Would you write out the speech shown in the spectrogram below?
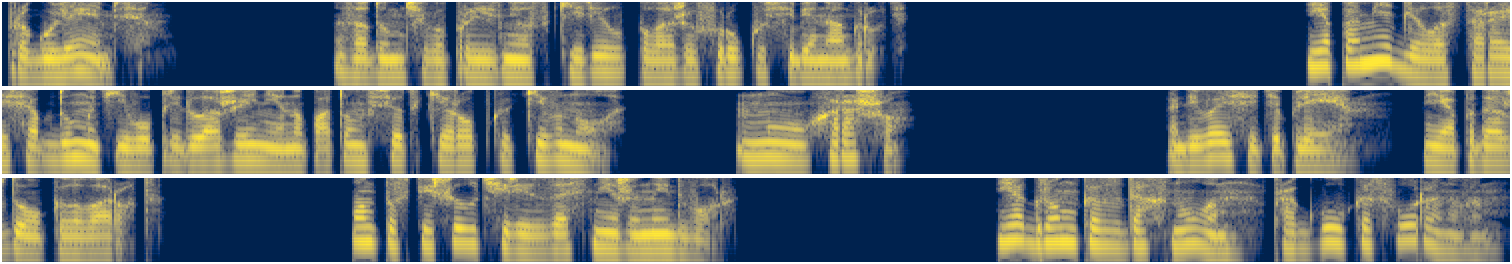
«Прогуляемся», — задумчиво произнес Кирилл, положив руку себе на грудь. Я помедлила, стараясь обдумать его предложение, но потом все таки робко кивнула. «Ну, хорошо». «Одевайся теплее, я подожду около ворот». Он поспешил через заснеженный двор. Я громко вздохнула. Прогулка с Вороновым.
